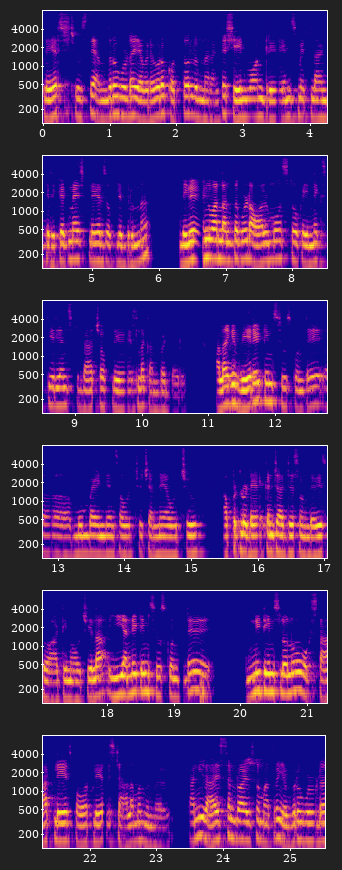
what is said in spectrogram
ప్లేయర్స్ చూస్తే అందరూ కూడా ఎవరెవరో కొత్త వాళ్ళు ఉన్నారు అంటే షేన్ వాన్ గ్రేమ్ స్మిత్ లాంటి రికగ్నైజ్ ప్లేయర్స్ ఒకళ్ళిద్దరున్నా మిగిలిన వాళ్ళంతా కూడా ఆల్మోస్ట్ ఒక ఇన్ఎక్స్పీరియన్స్డ్ బ్యాచ్ ఆఫ్ ప్లేయర్స్ లా కనబడ్డారు. అలాగే వేరే టీమ్స్ చూసుకుంటే ముంబై ఇండియన్స్ అవ్వచ్చు చెన్నై అవ్వచ్చు అప్పట్లో డెక్కన్ చార్జెస్ ఉండేది సో ఆ టీం అవ్వచ్చు. ఇలా ఈ అన్ని టీమ్స్ చూసుకుంటే అన్ని టీమ్స్ లోనూ ఒక స్టార్ ప్లేయర్స్ పవర్ ప్లేయర్స్ చాలా మంది ఉన్నారు. కానీ రాజస్థాన్ రాయల్స్లో మాత్రం ఎవరు కూడా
